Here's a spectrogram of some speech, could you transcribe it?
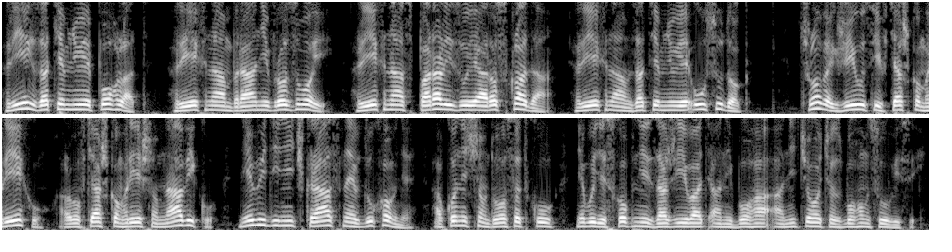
Hriech zatemňuje pohľad. Hriech nám bráni v rozvoji. Hriech nás paralizuje a rozkladá. Hriech nám zatemňuje úsudok. Človek žijúci v ťažkom hriechu alebo v ťažkom hriešnom návyku nevidí nič krásne v duchovne a v konečnom dôsledku nebude schopný zažívať ani Boha a ničoho, čo s Bohom súvisí.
